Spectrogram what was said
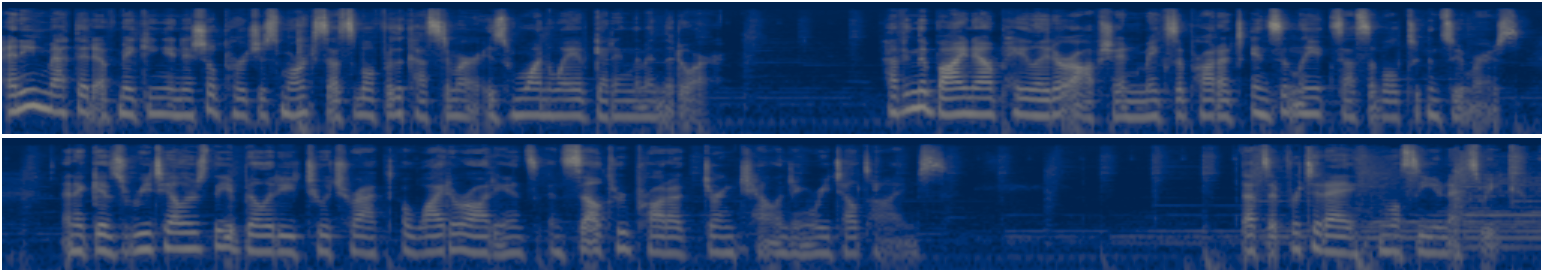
any method of making initial purchase more accessible for the customer is one way of getting them in the door. Having the buy now, pay later option makes a product instantly accessible to consumers. And it gives retailers the ability to attract a wider audience and sell through product during challenging retail times. That's it for today, and we'll see you next week.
